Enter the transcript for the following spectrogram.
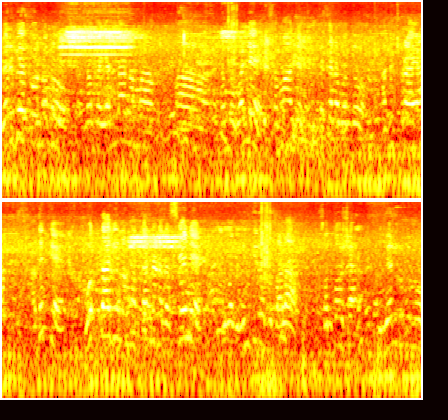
ಬರಬೇಕು ಅನ್ನೋದು ನಮ್ಮ ಎಲ್ಲ ನಮ್ಮ ನಮ್ಮ ಒಳ್ಳೆ ಸಮಾಜ ಚಿಂತಕರ ಒಂದು ಅಭಿಪ್ರಾಯ. ಅದಕ್ಕೆ ಒತ್ತಾಗಿ ನಮ್ಮ ಕನ್ನಡದ ಸೇನೆ ಇವಾಗ ನಿಂತಿರೋದು ಭಾಳ ಸಂತೋಷ. ಇವೆಲ್ಲರಿಗೂ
